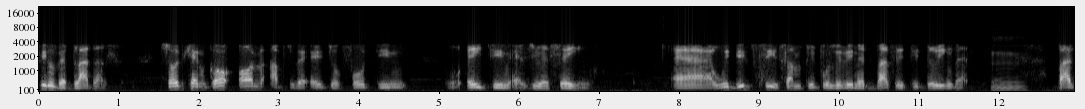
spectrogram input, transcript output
feel the bladders. So it can go on up to the age of 14 or 18, as you were saying. Uh, we did see some people living at varsity doing that, but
